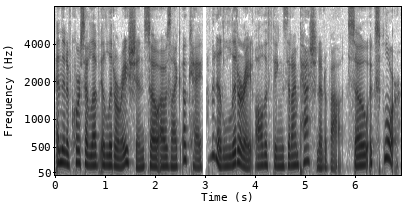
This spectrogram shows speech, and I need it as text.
And then, of course, I love alliteration. So I was like, okay, I'm going to alliterate all the things that I'm passionate about. So explore.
